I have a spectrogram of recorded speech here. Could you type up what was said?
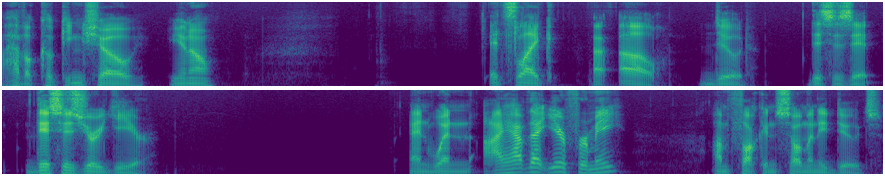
I have a cooking show. You know, it's like, uh, oh, dude, this is it. This is your year. And when I have that year for me, I'm fucking so many dudes.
